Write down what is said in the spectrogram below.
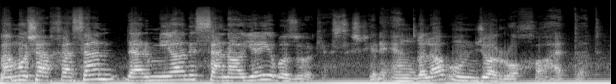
و مشخصا در میان صنایع بزرگ هستش. یعنی انقلاب اونجا رخ خواهد داد.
